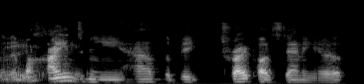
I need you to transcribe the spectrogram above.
and then behind right. me have the big tripod standing up,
